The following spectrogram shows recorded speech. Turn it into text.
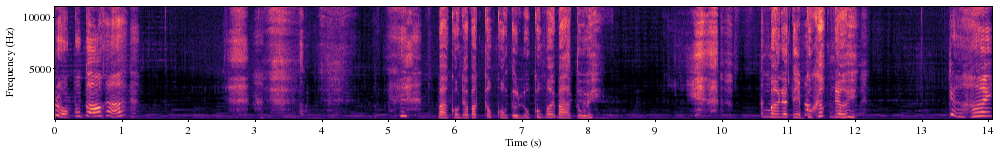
ruột của con hả? Ba con đã bắt cóc con từ lúc con mới 3 tuổi. Má đã tìm con khắp nơi. Trời ơi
